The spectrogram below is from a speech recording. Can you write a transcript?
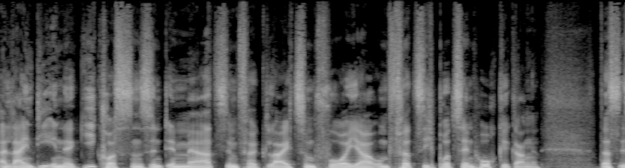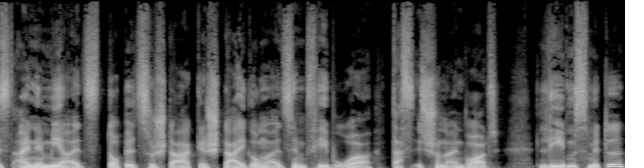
Allein die Energiekosten sind im März im Vergleich zum Vorjahr um 40 Prozent hochgegangen. Das ist eine mehr als doppelt so starke Steigerung als im Februar. Das ist schon ein Wort. Lebensmittel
